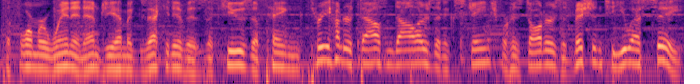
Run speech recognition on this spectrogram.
The former Wynn and MGM executive is accused of paying $300,000 in exchange for his daughter's admission to USC.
